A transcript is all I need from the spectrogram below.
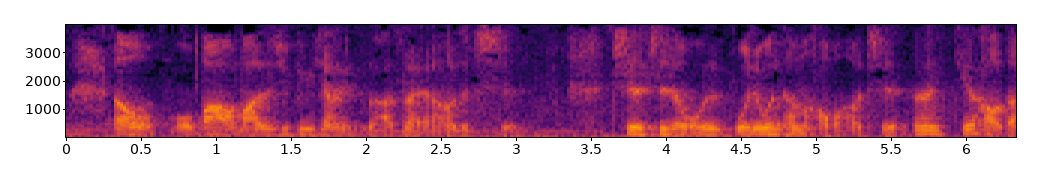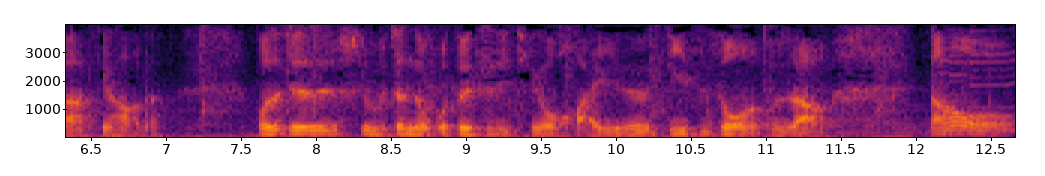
然后我爸我妈就去冰箱里拿出来，然后就吃，吃着吃着，我我就问他们好不好吃，嗯，挺好的，挺好的。我就觉得是不是真的？我对自己挺有怀疑，因为第一次做不知道，然后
